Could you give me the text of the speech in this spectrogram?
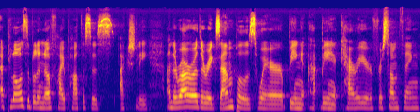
A plausible enough hypothesis, actually. And there are other examples where being being a carrier for something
